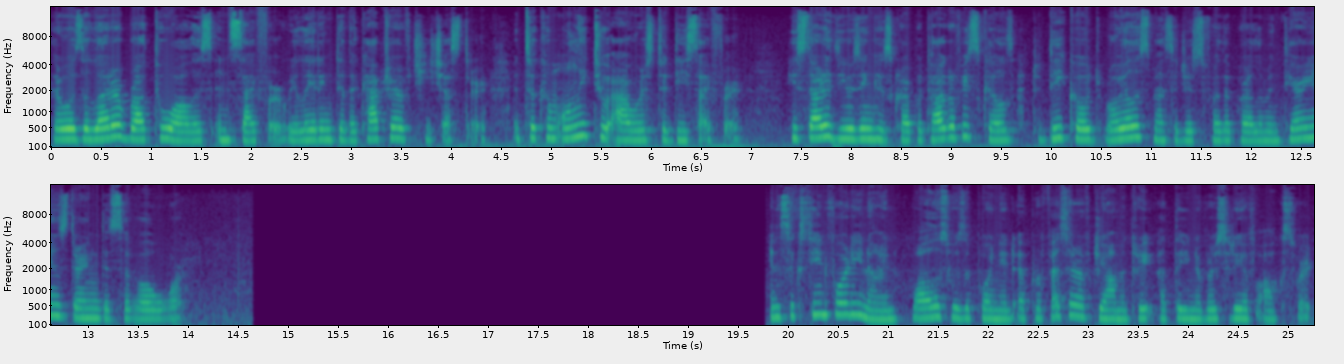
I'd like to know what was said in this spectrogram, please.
there was a letter brought to Wallis in cipher relating to the capture of Chichester. It took him only two hours to decipher. He started using his cryptography skills to decode royalist messages for the parliamentarians during the Civil War. In 1649, Wallis was appointed a professor of geometry at the University of Oxford.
